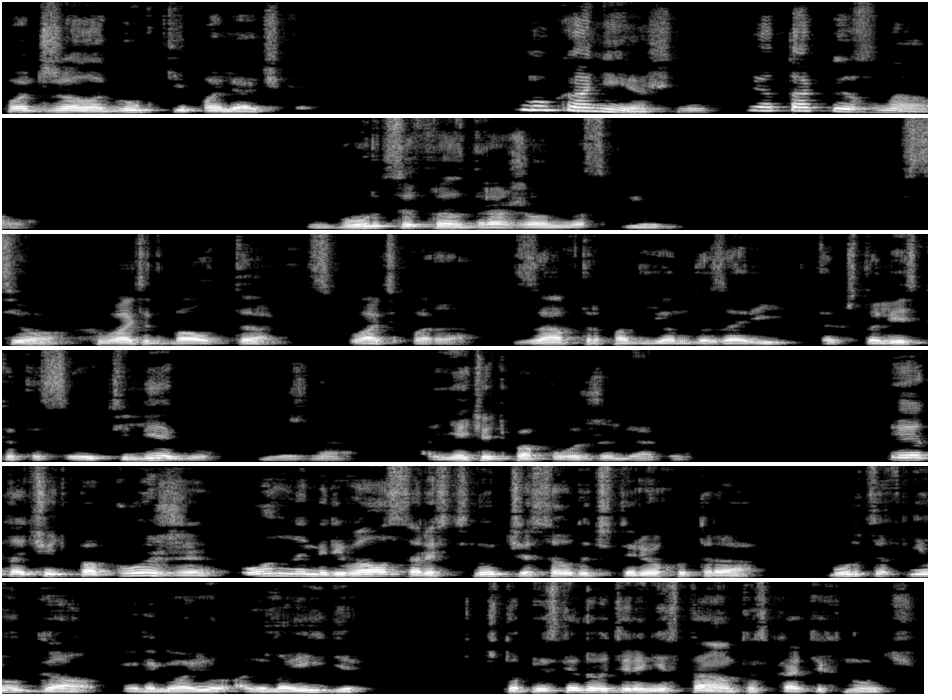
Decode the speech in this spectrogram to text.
Поджала губки полячка. Ну, конечно, я так и знала. Бурцев раздраженно сплюнул. Все, хватит болтать, спать пора. Завтра подъем до зари, так что лезь-ка ты свою телегу, нежна, а я чуть попозже лягу. Это чуть попозже он намеревался растянуть часов до четырех утра. Бурцев не лгал, когда говорил Аделаиде, что преследователи не станут искать их ночью.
